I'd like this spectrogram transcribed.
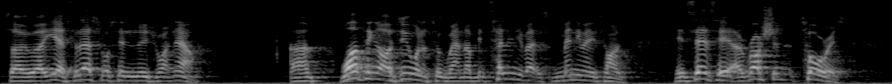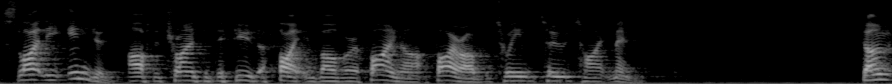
So uh, yeah, so that's what's in the news right now. Um, one thing that I do want to talk about, and I've been telling you about this many many times. It says here a Russian tourist slightly injured after trying to defuse a fight involving a firearm between two Thai men. Don't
